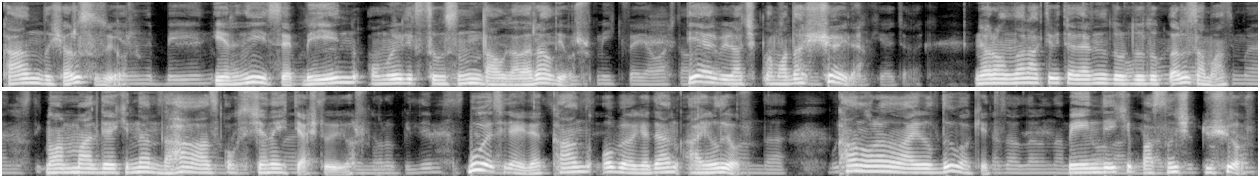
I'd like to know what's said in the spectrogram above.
kan dışarı sızıyor. Yerini ise beyin omurilik sıvısının dalgaları alıyor. Diğer bir açıklamada şöyle. Nöronlar aktivitelerini durdurdukları zaman normaldekinden daha az oksijene ihtiyaç duyuyor. Bu vesileyle kan o bölgeden ayrılıyor. Kan oradan ayrıldığı vakit beyindeki basınç düşüyor.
